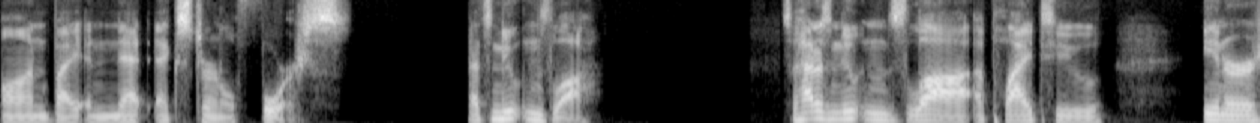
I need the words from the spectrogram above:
on by a net external force. That's Newton's law. So, how does Newton's law apply to inner,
